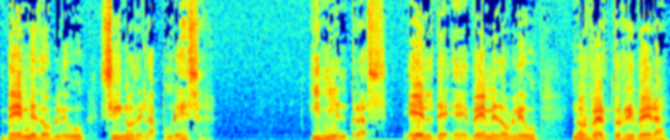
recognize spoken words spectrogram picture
BMW signo de la pureza. Y mientras el de eh, BMW, Norberto Rivera,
